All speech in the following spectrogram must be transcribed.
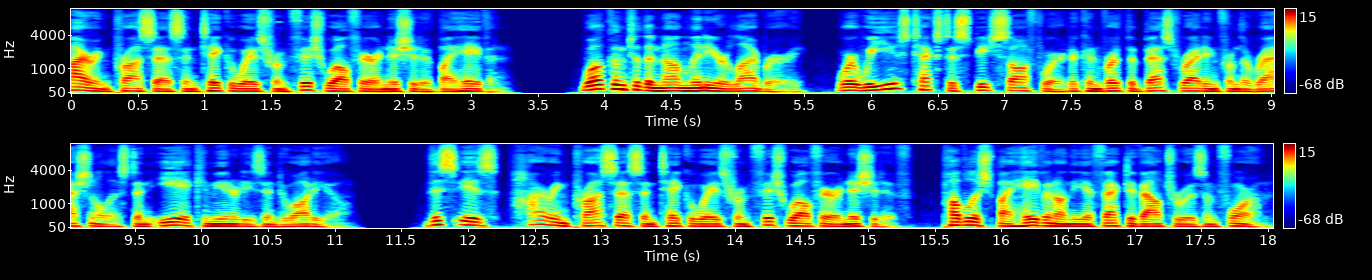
Hiring Process and Takeaways from Fish Welfare Initiative by Haven. Welcome to the Nonlinear Library, where we use text to speech software to convert the best writing from the rationalist and EA communities into audio. This is Hiring Process and Takeaways from Fish Welfare Initiative, published by Haven on the Effective Altruism Forum.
